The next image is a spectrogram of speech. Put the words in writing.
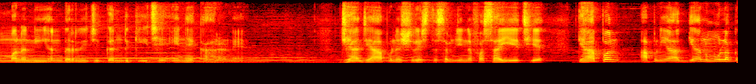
મનની અંદરની જે ગંદકી છે એને કારણે. જ્યાં જ્યાં આપણે શ્રેષ્ઠ સમજીને ફસાઈએ છીએ, ત્યાં પણ આપણી આ અજ્ઞાન મૂલક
